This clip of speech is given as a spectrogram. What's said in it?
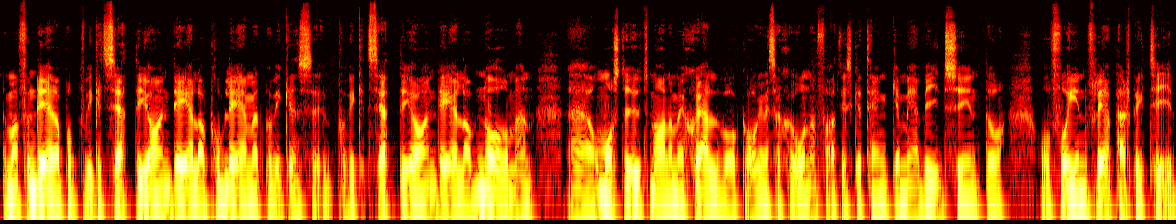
där man funderar på på vilket sätt är jag en del av problemet, på, vilken, på vilket sätt är jag en del av normen och måste utmana mig själv och organisationen för att vi ska tänka mer vidsynt och, och få in fler perspektiv.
